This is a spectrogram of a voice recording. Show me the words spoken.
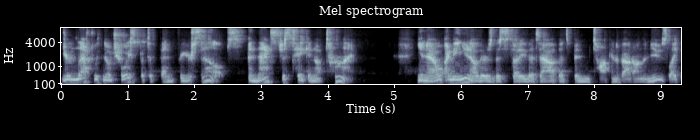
you're left with no choice but to fend for yourselves. And that's just taken up time you know i mean you know there's this study that's out that's been talking about on the news like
